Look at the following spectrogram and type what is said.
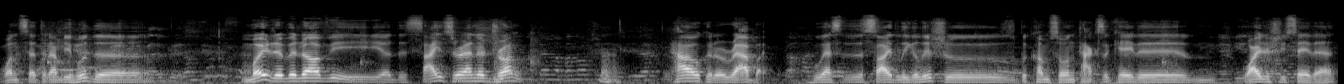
One said to Rabbi Yehuda, Moire a decider and a drunk. How could a rabbi who has to decide legal issues become so intoxicated? Why does she say that?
